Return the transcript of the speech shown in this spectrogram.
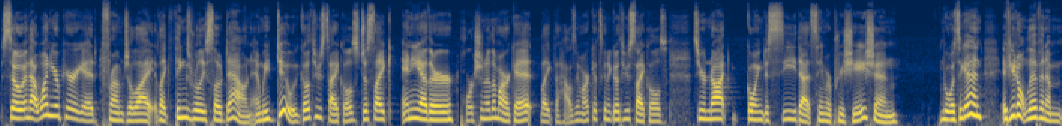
So in that one year period from July, like things really slowed down. And we do, we go through cycles just like any other portion of the market, like the housing market's going to go through cycles. So you're not going to see that same appreciation But once again, if you don't live in a,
